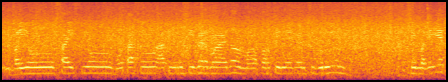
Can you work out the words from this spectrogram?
iba yung size yung butas yung ating receiver mga idol, mga 14 mm siguro yun. Kasi maliit.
